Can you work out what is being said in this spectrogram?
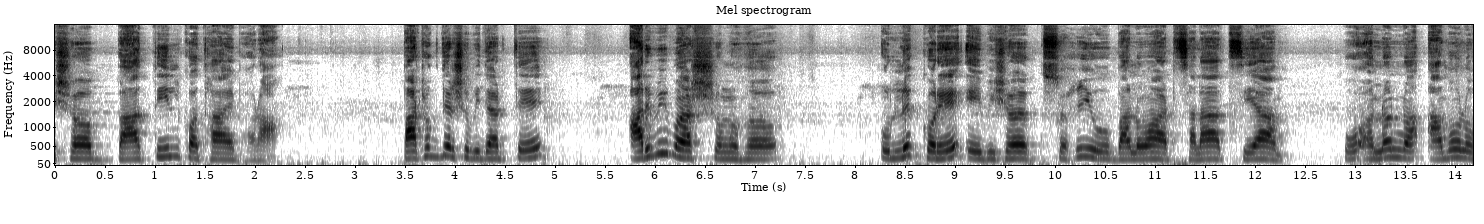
এসব বাতিল কথায় ভরা। পাঠকদের সুবিধার্থে আরবি মাসসমূহ উল্লেখ করে এই বিষয়ক সহি ও বানোয়াট সালাদ সিয়াম ও অন্যান্য আমল ও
